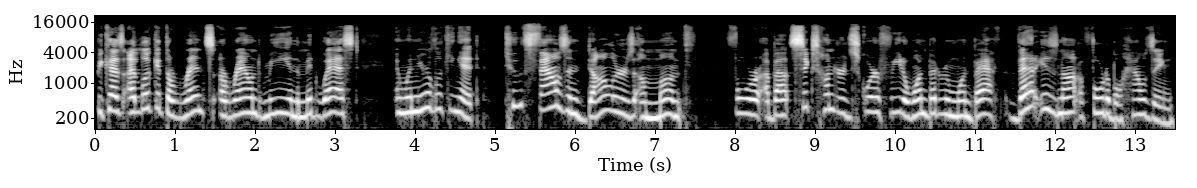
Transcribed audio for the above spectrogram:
Because I look at the rents around me in the Midwest, and when you're looking at $2,000 a month for about 600 square feet of one bedroom, one bath, that is not affordable housing.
